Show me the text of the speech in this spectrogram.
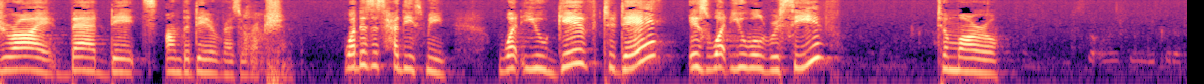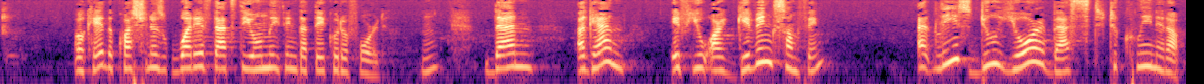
dry, bad dates on the day of resurrection. What does this hadith mean? What you give today is what you will receive tomorrow. Okay, the question is, what if that's the only thing that they could afford? Hmm? Then, again, if you are giving something, at least do your best to clean it up.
